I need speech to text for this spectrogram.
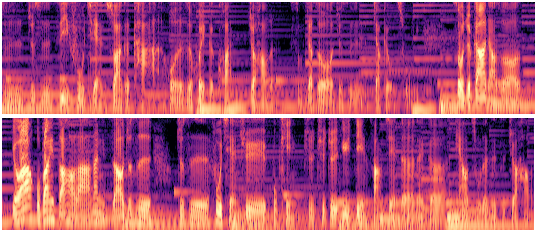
就是就是自己付钱刷个卡或者是汇个款就好了。什么叫做就是交给我处理？所以我就跟他讲说，有啊，我帮你找好啦。那你只要就是就是付钱去 booking 去去去预订房间的那个你要住的日子就好了。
